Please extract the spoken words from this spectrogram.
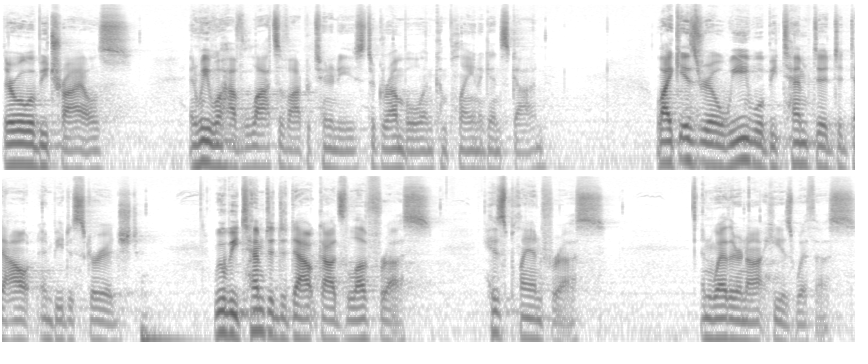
there will be trials, and we will have lots of opportunities to grumble and complain against God. Like Israel, we will be tempted to doubt and be discouraged. We will be tempted to doubt God's love for us, His plan for us and whether or not He is with us.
